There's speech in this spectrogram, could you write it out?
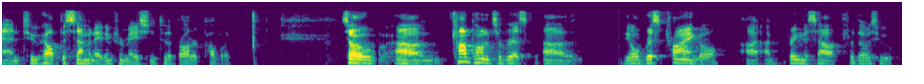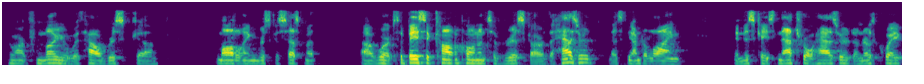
and to help disseminate information to the broader public. So um, components of risk, the old risk triangle, I bring this out for those who who aren't familiar with how risk uh, modeling, risk assessment uh, works. The basic components of risk are the hazard, that's the underlying, in this case, natural hazard, an earthquake,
